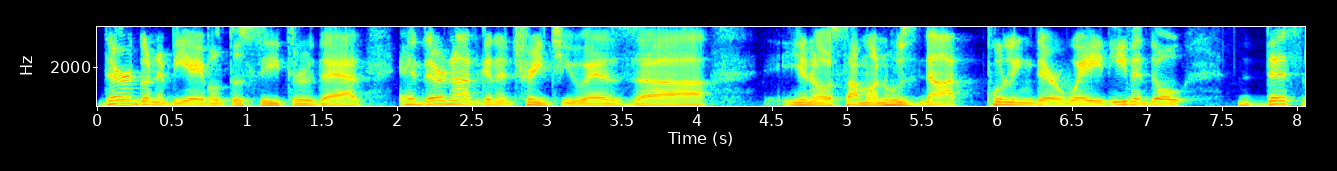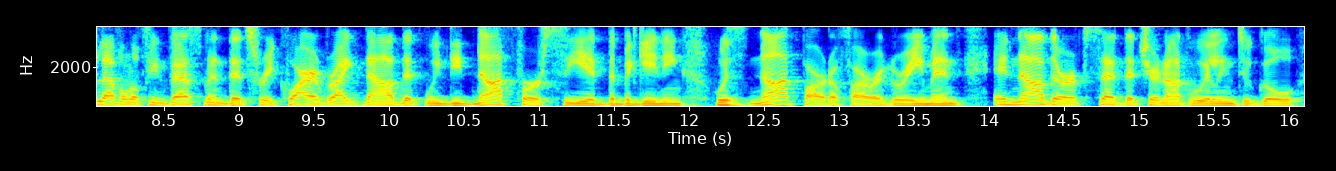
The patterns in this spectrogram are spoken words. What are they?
they're going to be able to see through that and they're not going to treat you as uh, you know someone who's not pulling their weight even though this level of investment that's required right now that we did not foresee at the beginning was not part of our agreement. And now they're upset that you're not willing to go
